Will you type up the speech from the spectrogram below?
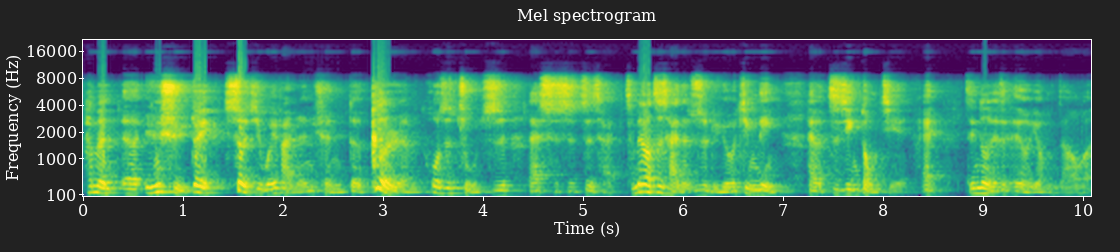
他们呃允许对涉及违反人权的个人或是组织来实施制裁。什么样的制裁呢？就是旅游禁令，还有资金冻结。哎。金融也是很有用，你知道吗？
